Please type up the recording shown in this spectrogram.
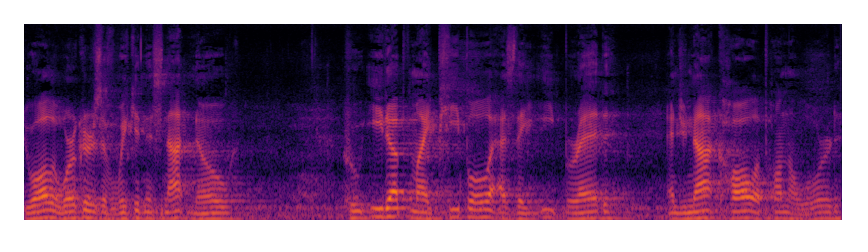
Do all the workers of wickedness not know? Who eat up my people as they eat bread and do not call upon the Lord?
